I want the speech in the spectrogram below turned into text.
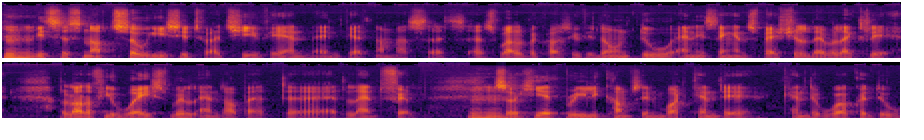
mm-hmm. which is not so easy to achieve here in, in vietnam as, as, as well because if you don't do anything in special there will actually a lot of your waste will end up at uh, at landfill mm-hmm. so here it really comes in what can the can the worker do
